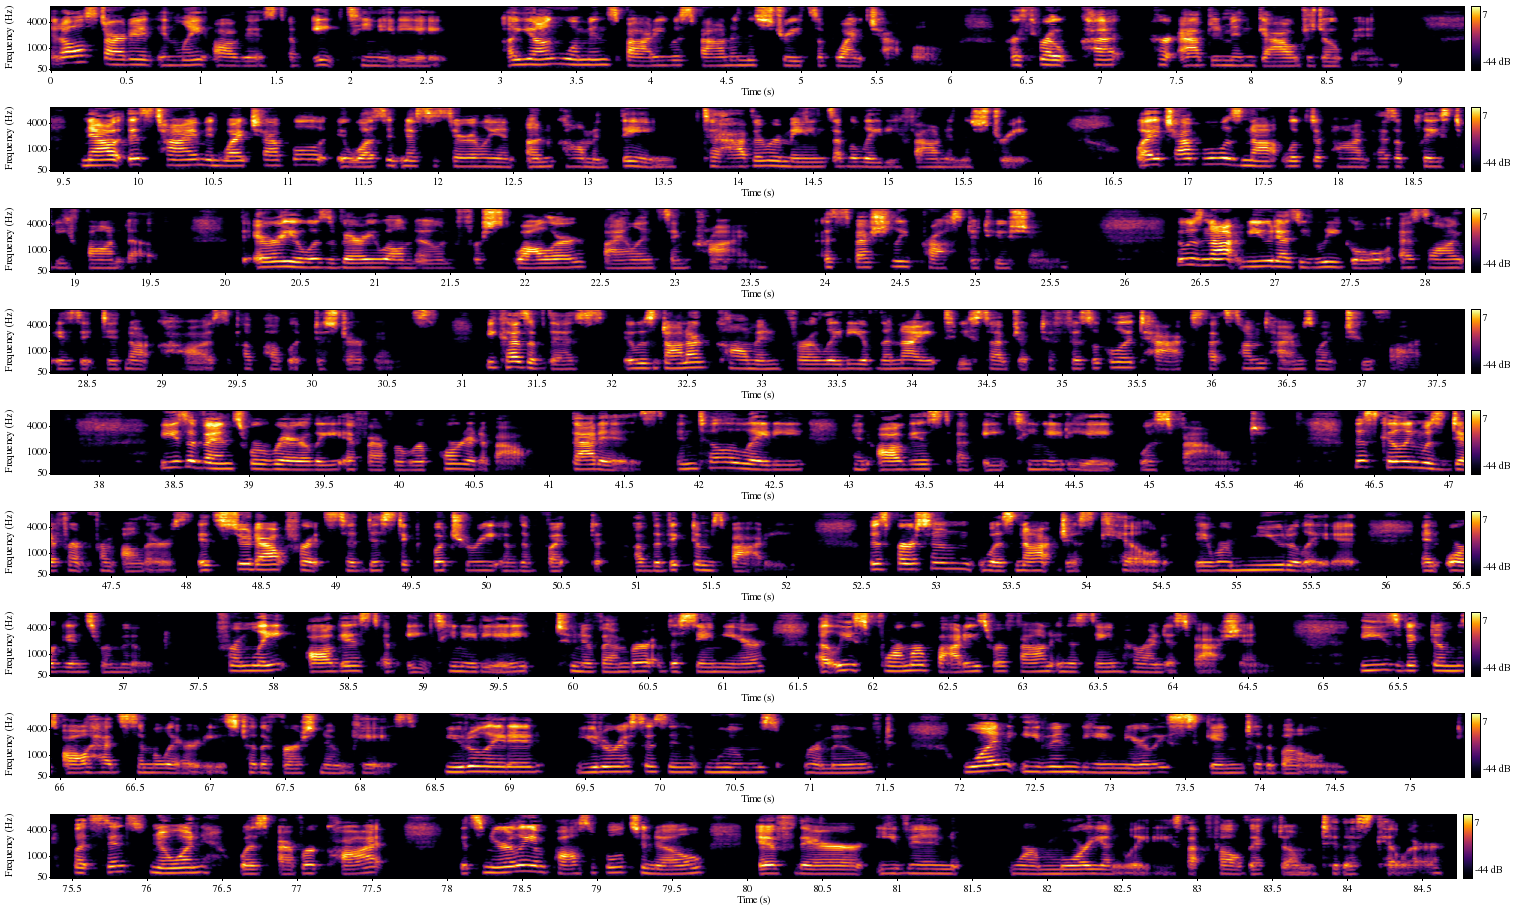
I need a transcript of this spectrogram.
It all started in late August of 1888. A young woman's body was found in the streets of Whitechapel, her throat cut, her abdomen gouged open. Now, at this time in Whitechapel, it wasn't necessarily an uncommon thing to have the remains of a lady found in the street. Whitechapel was not looked upon as a place to be fond of. The area was very well known for squalor, violence, and crime, especially prostitution. It was not viewed as illegal as long as it did not cause a public disturbance. Because of this, it was not uncommon for a lady of the night to be subject to physical attacks that sometimes went too far. These events were rarely, if ever, reported about. That is, until a lady in August of 1888 was found. This killing was different from others. It stood out for its sadistic butchery of the, of the victim's body. This person was not just killed, they were mutilated and organs removed. From late August of 1888 to November of the same year, at least four more bodies were found in the same horrendous fashion. These victims all had similarities to the first known case mutilated, uteruses and wombs removed, one even being nearly skinned to the bone. But since no one was ever caught, it's nearly impossible to know if there even were more young ladies that fell victim to this killer.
